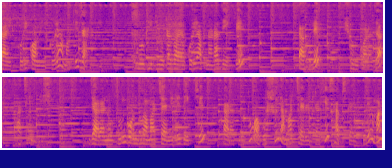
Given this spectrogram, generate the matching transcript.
লাইক করে কমেন্ট করে আমাকে জানাবেন। পুরো ভিডিওটা দয়া করে আপনারা দেখবেন। তাহলে শুরু করা যাক আজকের রেসিপি যারা নতুন বন্ধু আমার চ্যানেলে দেখছেন, তারা কিন্তু অবশ্যই আমার চ্যানেলটাকে সাবস্ক্রাইব করে আমার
